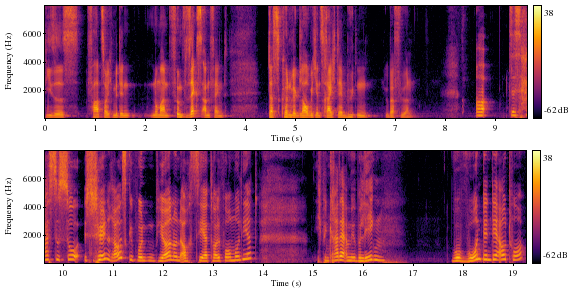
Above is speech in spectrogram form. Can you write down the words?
dieses Fahrzeug mit den Nummern 5, 6 anfängt, das können wir, glaube ich, ins Reich der Mythen überführen. Oh, das hast du so schön rausgefunden, Björn, und auch sehr toll formuliert. Ich bin gerade am Überlegen, wo wohnt denn der Autor?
